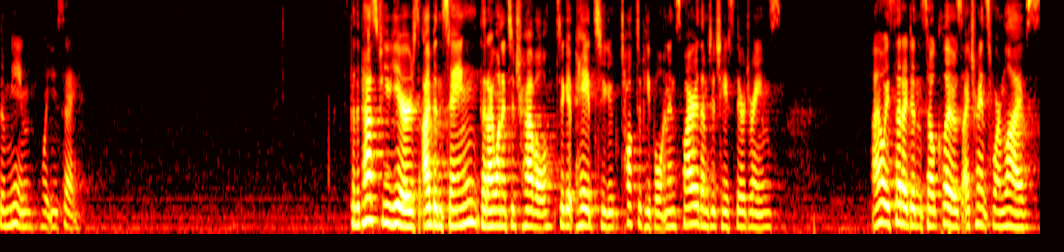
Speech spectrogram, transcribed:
so mean what you say. For the past few years, I've been saying that I wanted to travel to get paid to talk to people and inspire them to chase their dreams. I always said I didn't sell clothes, I transform lives.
